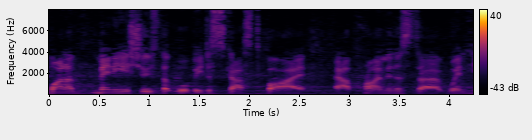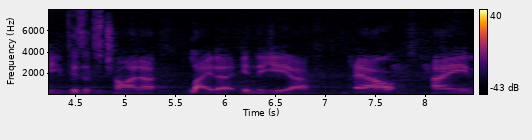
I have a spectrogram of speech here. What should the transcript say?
one of many issues that will be discussed by our Prime Minister when he visits China later in the year. Our aim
